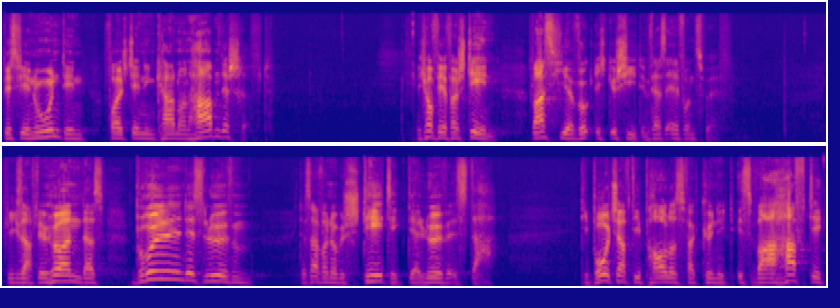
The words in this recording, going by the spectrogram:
bis wir nun den vollständigen Kanon haben der Schrift. Ich hoffe, wir verstehen, was hier wirklich geschieht in Vers 11 und 12. Wie gesagt, wir hören das Brüllen des Löwen das einfach nur bestätigt, der Löwe ist da. Die Botschaft, die Paulus verkündigt, ist wahrhaftig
